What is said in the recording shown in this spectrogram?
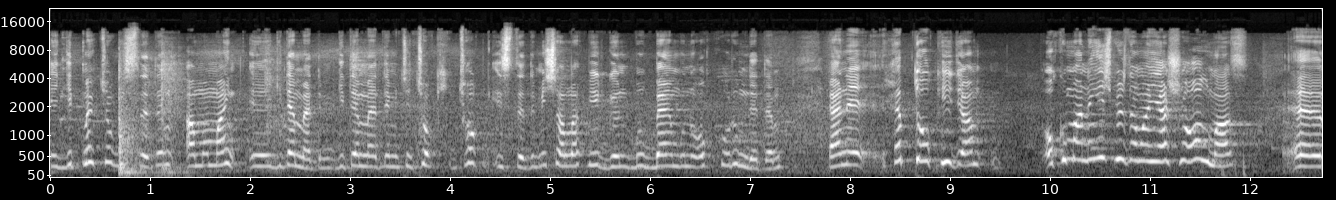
E, gitmek çok istedim ama ben e, gidemedim. Gidemediğim için çok çok istedim. İnşallah bir gün bu ben bunu okurum dedim. Yani hep de okuyacağım. Okumanın hiçbir zaman yaşı olmaz. Ee,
